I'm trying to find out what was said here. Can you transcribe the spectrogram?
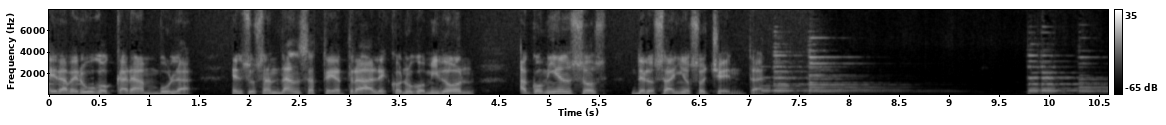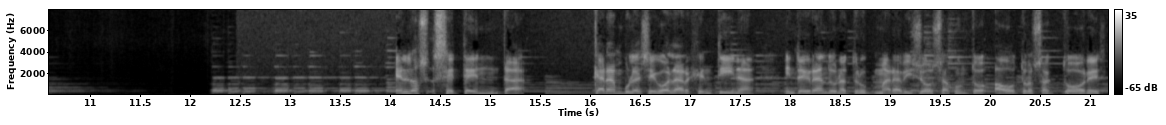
Era Berugo Carámbula en sus andanzas teatrales con Hugo Midón a comienzos de los años 80. En los 70, Carámbula llegó a la Argentina integrando una troupe maravillosa junto a otros actores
